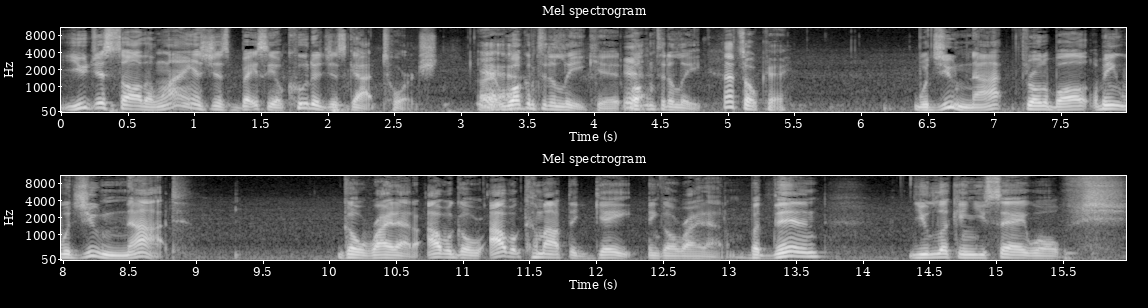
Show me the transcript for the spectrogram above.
You just saw the Lions just basically Okudah just got torched. All right, Yeah. welcome to the league, kid. Yeah. Welcome to the league. That's okay. Would you not throw the ball? I mean, would you not go right at him? I would go. I would come out the gate and go right at him. But then you look and you say, "Well, shh,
